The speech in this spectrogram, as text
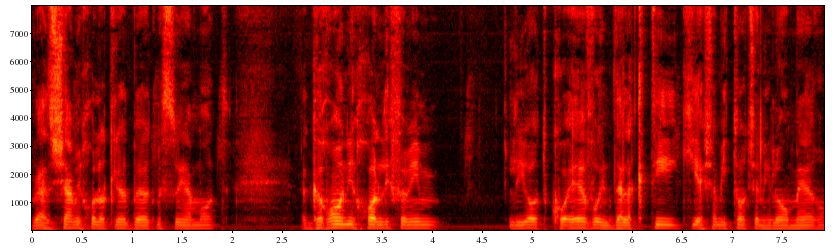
ואז שם יכולות להיות בעיות מסוימות. הגרון יכול לפעמים להיות כואב או עם דלקתי, כי יש אמיתות שאני לא אומר,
